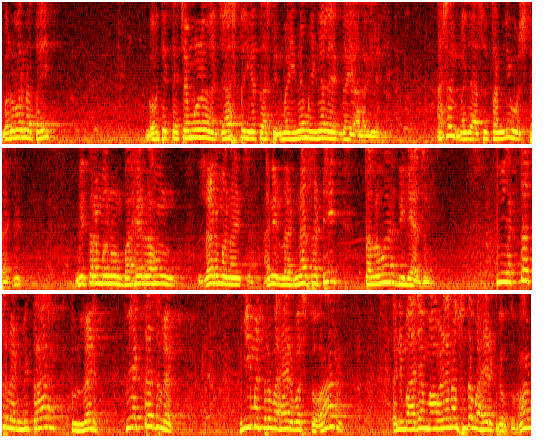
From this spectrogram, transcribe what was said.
बरोबर ना ताई? बहुतेक त्याच्यामुळं जास्त येत असतील महिन्या महिन्याला एकदा यायला लागलेले. असं म्हणजे असं चांगली गोष्ट आहे मित्र म्हणून बाहेर राहून लढ म्हणायचं आणि लढण्यासाठी तलवार दिली अजून. तू एकटाच लढ मित्रा. तू लढ. तू एकटाच लढ. मी मात्र बाहेर बसतो हा? आणि माझ्या मावळ्यांना सुद्धा बाहेर ठेवतो हा?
